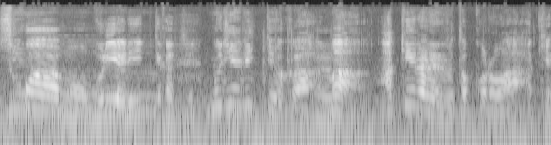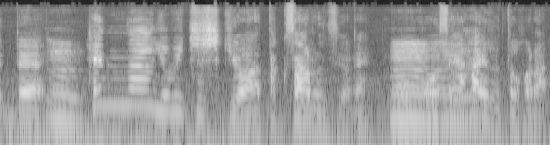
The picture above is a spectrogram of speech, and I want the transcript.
そこはもう無理やりって感じ？無理やりっていうか、うん。まあ開けられるところは開けて、うん。変な予備知識はたくさんあるんですよね、うん。高校生入るとほら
